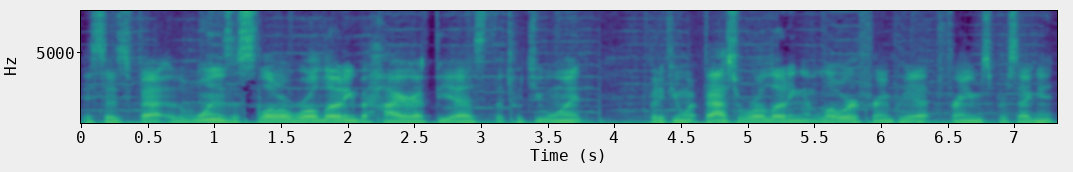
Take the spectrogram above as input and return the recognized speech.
it says fat, the one is a slower world loading but higher FPS that's what you want but if you want faster world loading and lower frame frames per second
